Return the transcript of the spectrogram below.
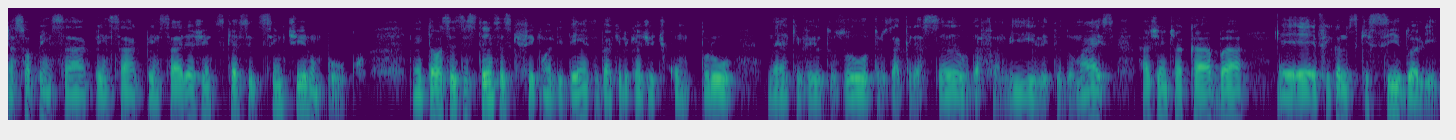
É só pensar, pensar, pensar e a gente esquece de sentir um pouco. Então, as existências que ficam ali dentro, daquilo que a gente comprou, né, que veio dos outros, da criação, da família e tudo mais, a gente acaba é, é, ficando esquecido ali.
